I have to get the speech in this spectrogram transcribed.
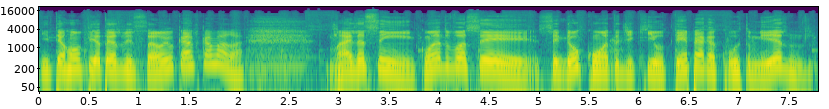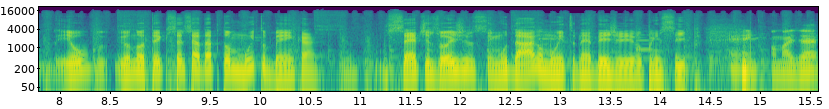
interrompia a transmissão e o cara ficava lá. Mas assim, quando você se deu conta de que o tempo era curto mesmo, eu, eu notei que você se adaptou muito bem, cara. Os sets hoje assim, mudaram muito, né, desde o princípio. É, então, mas é.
